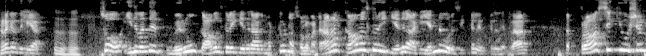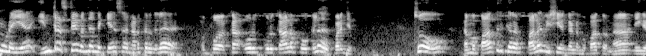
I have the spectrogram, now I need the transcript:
நடக்கிறது இல்லையா? சோ இது வந்து வெறும் காவல்துறைக்கு எதிராக மட்டும் நான் சொல்ல மாட்டேன். ஆனால் காவல்துறைக்கு எதிராக என்ன ஒரு சிக்கல் இருக்கிறது என்றால் இந்த ப்ராசிக்யூஷனுடைய இன்ட்ரெஸ்டே வந்து அந்த கேஸை நடத்துறதுல ஒரு ஒரு காலப்போக்கில் அது குறைஞ்சிது. ஸோ நம்ம பார்த்துருக்கிற பல விஷயங்கள் நம்ம பார்த்தோம்னா நீங்க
